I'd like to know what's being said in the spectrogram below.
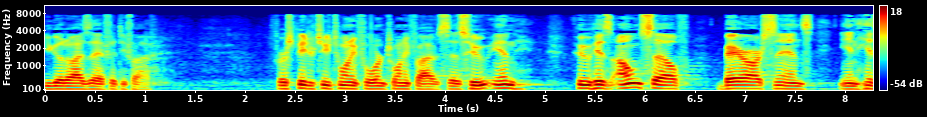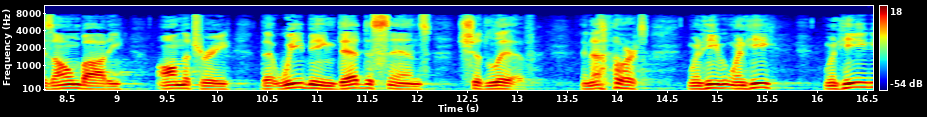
You go to Isaiah 55. 1 Peter 2:24 and 25 it says who in who his own self bare our sins in his own body on the tree that we being dead to sins should live. In other words, when he when he when he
